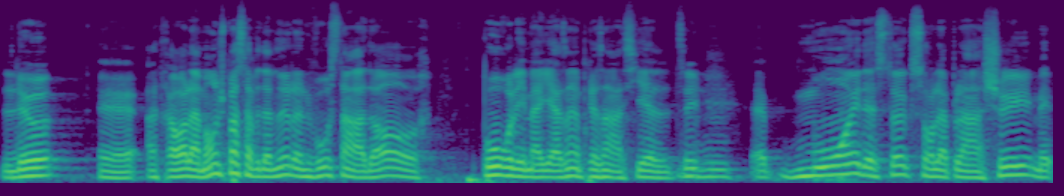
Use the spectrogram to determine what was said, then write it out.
là, euh, à travers le monde, je pense que ça va devenir le nouveau standard pour les magasins présentiels. Mhm. Euh, moins de stock sur le plancher, mais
